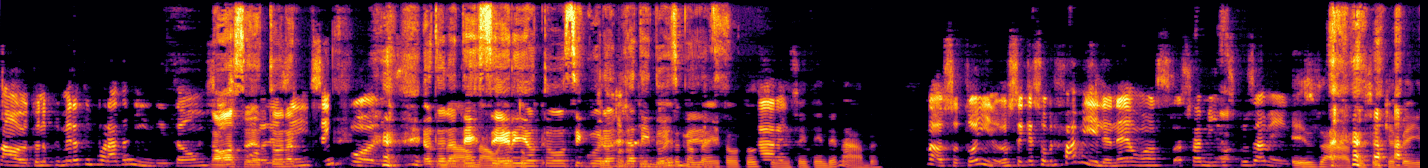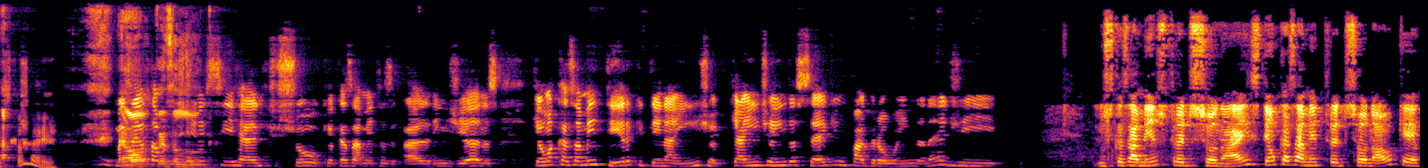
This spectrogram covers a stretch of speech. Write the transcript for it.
Não, eu tô na primeira temporada ainda, então. Nossa, eu tô na. Hein? Sem spoilers. eu tô na Não, terceira não, eu e tô- eu tô segurando Eu tô já tem dois meses. também, então eu tô assim, sem entender nada. Não, eu só tô indo. Eu sei que é sobre família, né? Umas, as famílias, cruzamentos. Exato, eu sei que é bem isso também. Mas É aí eu tava assistindo louca. esse reality show, que é Casamentos ah, Indianas, que é uma casamenteira que tem na Índia, que a Índia ainda segue um padrão ainda, né? De. os casamentos tradicionais. Tem um casamento tradicional, que é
